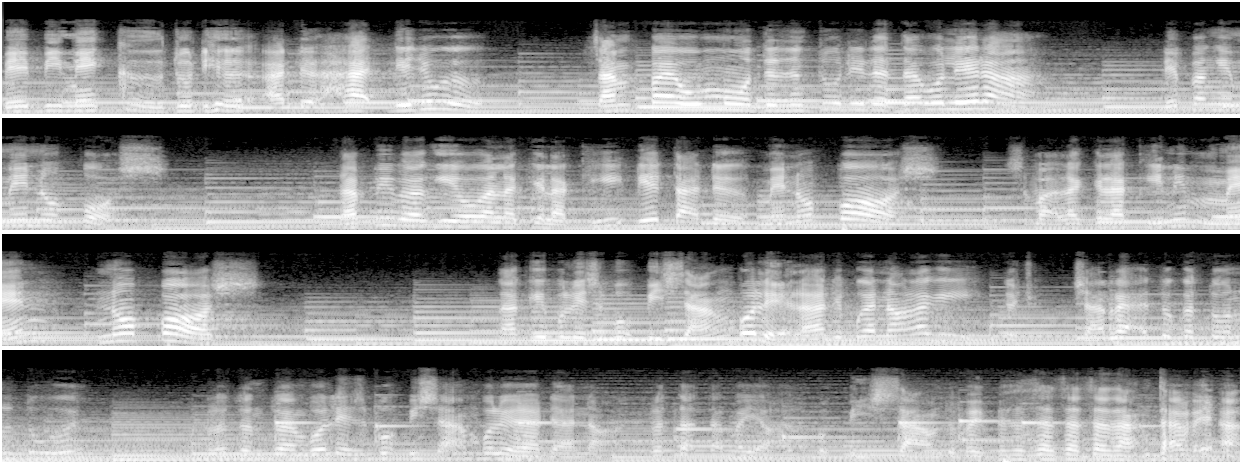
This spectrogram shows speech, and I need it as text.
baby maker tu dia ada had dia juga. Sampai umur tertentu dia dah tak boleh dah. Dia panggil menopause. Tapi bagi orang lelaki-lelaki dia tak ada menopause. Sebab lelaki-lelaki ni menopause. Lagi boleh sebut pisang, bolehlah dia beranak lagi. Syarat tu kata orang tu. Eh. Kalau tuan-tuan boleh sebut pisang, bolehlah ada anak. Kalau tak, tak payah sebut pisang tu. Tak payah.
